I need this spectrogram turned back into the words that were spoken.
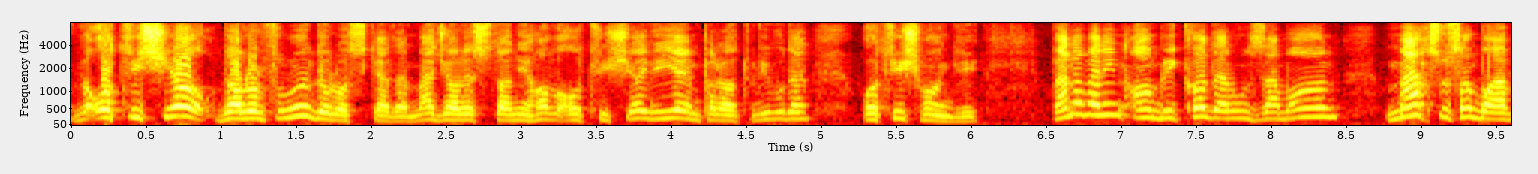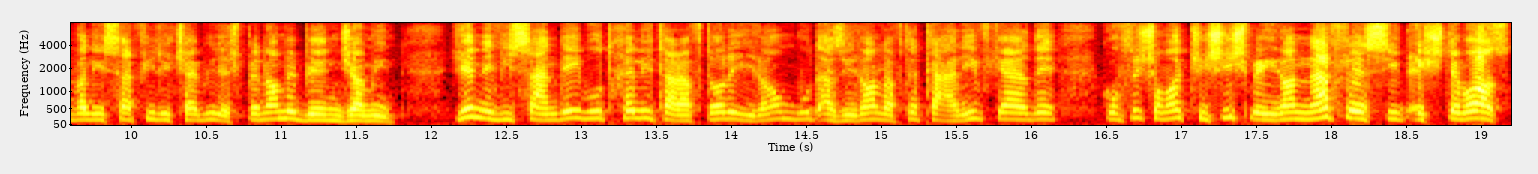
و اتریشیا دارالفنون درست کردن. مجارستانی ها و اتریشیا یه امپراتوری بودن اتریش هنگری. بنابراین آمریکا در اون زمان مخصوصا با اولین سفیر کبیرش به نام بنجامین. یه نویسنده بود خیلی طرفدار ایران بود از ایران رفته تعریف کرده گفته شما کشیش به ایران نفرستید اشتباس.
